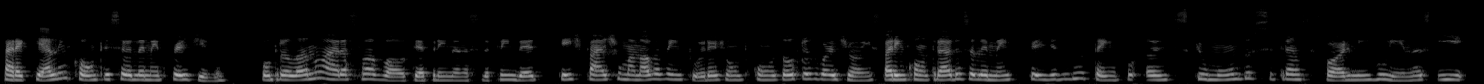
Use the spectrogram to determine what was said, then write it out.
para que ela encontre seu elemento perdido. Controlando o ar à sua volta e aprendendo a se defender, Kate parte uma nova aventura junto com os outros guardiões para encontrar os elementos perdidos no tempo antes que o mundo se transforme em ruínas e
